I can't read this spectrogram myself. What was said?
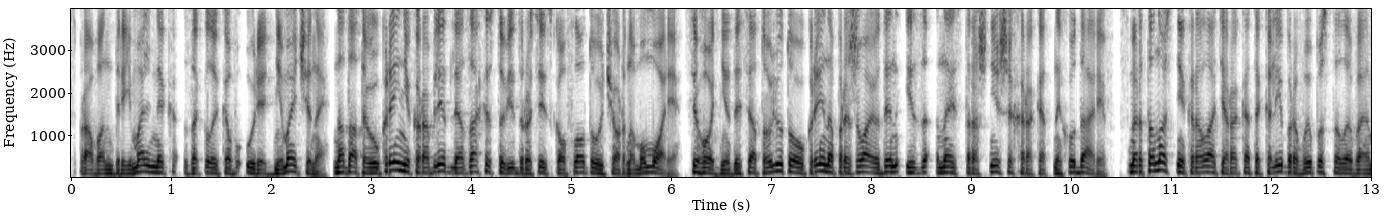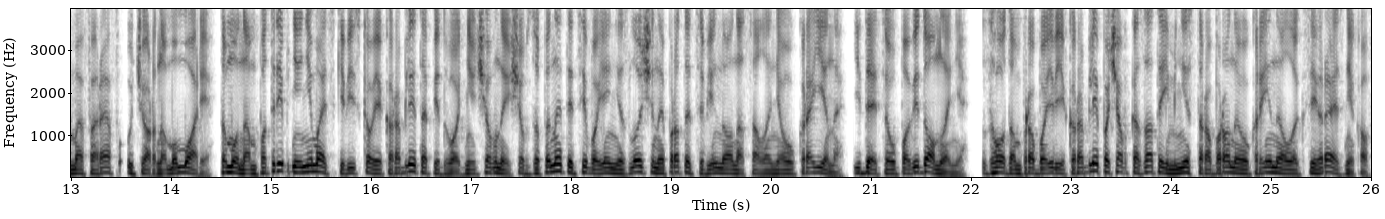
справ Андрій Мельник закликав уряд Німеччини надати Україні кораблі для захисту від російського флоту у Чорному морі. Сьогодні, 10 лютого, Україна переживає один із найстрашніших ракетних ударів. Смертоносні крилаті ракети калібр випустили ВМФ РФ у Чорному морі. Тому нам потрібні німецькі військові кораблі та підводні човни, щоб зупинити ці воєнні злочини проти цивільного населення України. Йдеться у повідомленні. Згодом про бойові кораблі почав казати і міністр оборони України Олексій Резніков.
